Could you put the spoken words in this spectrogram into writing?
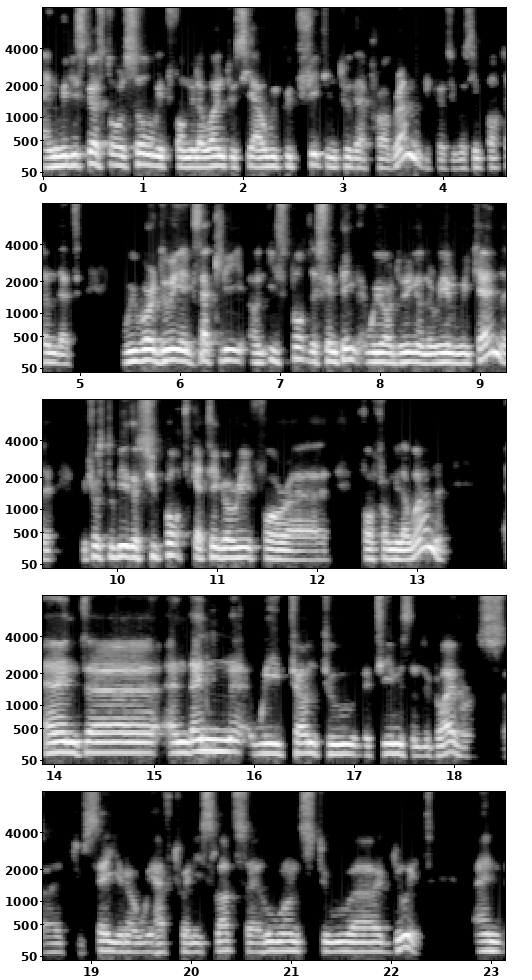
And we discussed also with Formula One to see how we could fit into their program because it was important that we were doing exactly on esports the same thing that we were doing on the real weekend, uh, which was to be the support category for uh, for Formula One. And uh, and then we turned to the teams and the drivers uh, to say, you know, we have 20 slots. Uh, who wants to uh, do it? And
